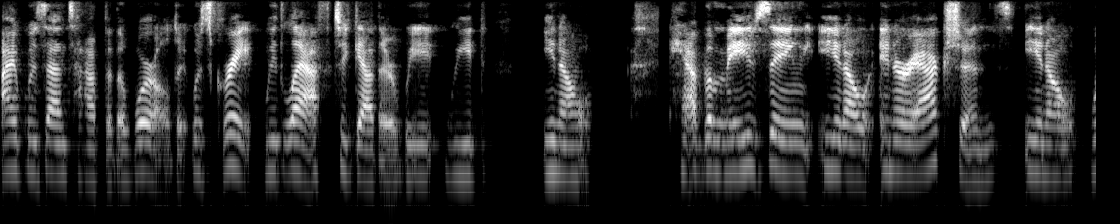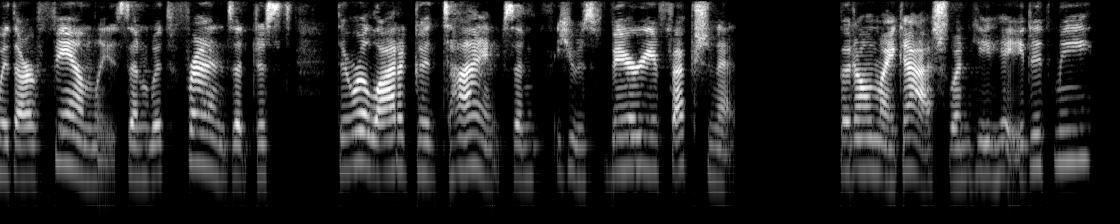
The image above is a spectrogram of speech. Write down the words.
I was on top of the world. It was great. We'd laugh together. We we'd you know, have amazing, you know, interactions, you know, with our families and with friends. And just, there were a lot of good times. And he was very affectionate. But oh my gosh, when he hated me,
